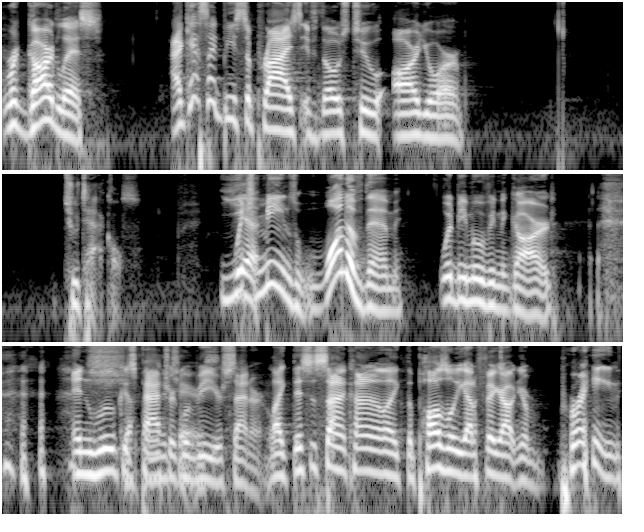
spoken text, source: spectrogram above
regardless, I guess I'd be surprised if those two are your two tackles, which means one of them would be moving to guard, and Lucas Patrick would be your center. Like this is kind of kind of like the puzzle you got to figure out in your brain.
